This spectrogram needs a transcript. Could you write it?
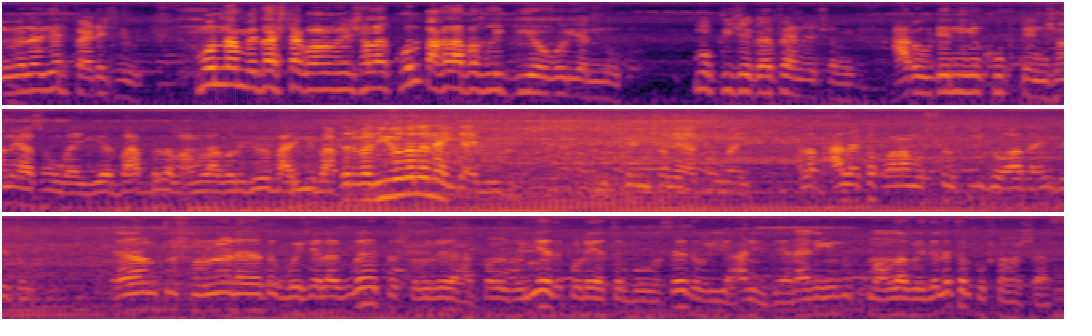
মুই বলে ইয়ার প্যাটের স্বামী। মোর নাম মেজাজটা গরম হয়ে শালা কোন পাগলা পাগলি বিয়ে করি আর নু? মুখ কিসে কয় প্যানের স্বামী। আর ওইটা নিয়ে খুব টেনশনে আসং ভাই ইয়ার বাপ বলে মামলা করে দিবে বাড়ি বাপের বাড়িও বলে নাই যাই টেনশনে আসং ভাই। তাহলে ভালো একটা পরামর্শ কি দেওয়া যায় দিত এখন তোর শরীরের যত বসে লাগবে তোর শরীরের হাত পানো ধরিয়ে করে তোর বউ আছে ধরিয়ে আনিস দিয়ে। নাইলে কিন্তু মামলা করে দিলে তোর খুব সমস্যা আছে।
